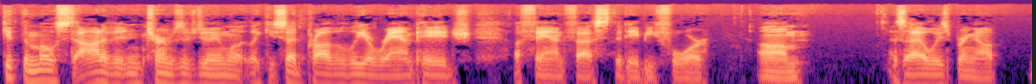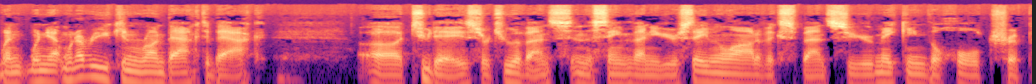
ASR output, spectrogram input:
get the most out of it in terms of doing what, like you said, probably a rampage, a fan fest the day before. Um, as I always bring up, when when whenever you can run back to back uh, two days or two events in the same venue, you're saving a lot of expense. So you're making the whole trip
